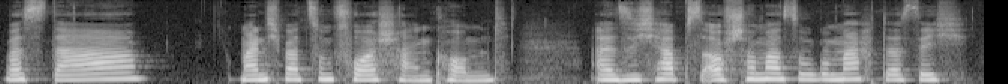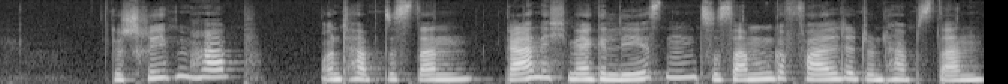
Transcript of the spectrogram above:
was da manchmal zum Vorschein kommt. Also ich habe es auch schon mal so gemacht, dass ich geschrieben habe und habe das dann gar nicht mehr gelesen, zusammengefaltet und habe es dann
